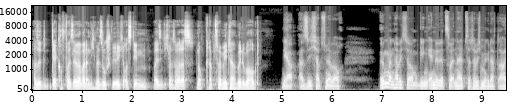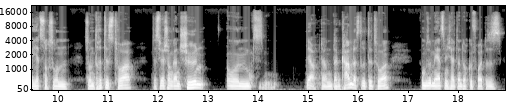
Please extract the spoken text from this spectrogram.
Also der Kopfball selber war dann nicht mehr so schwierig aus dem, weiß ich nicht, was war das? Noch knapp zwei Meter, wenn überhaupt. Ja, also ich hab's mir aber auch, irgendwann habe ich so gegen Ende der zweiten Halbzeit habe ich mir gedacht, ah, jetzt noch so ein, so ein drittes Tor, das wäre schon ganz schön. Und ja, dann, dann kam das dritte Tor. Umso mehr hat's mich halt dann doch gefreut, dass es,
